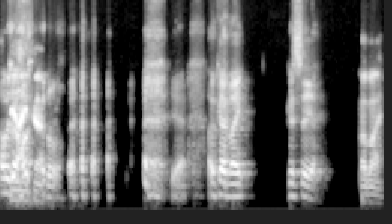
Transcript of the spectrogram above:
was at hospital. yeah. Okay, mate. Good to see you. Bye bye.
